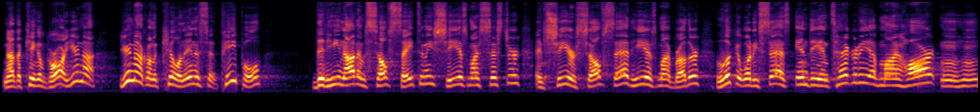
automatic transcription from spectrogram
Now, the king of Gerar, you're not, you're not going to kill an innocent people. Did he not himself say to me, She is my sister? And she herself said, He is my brother? Look at what he says. In the integrity of my heart, mm-hmm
